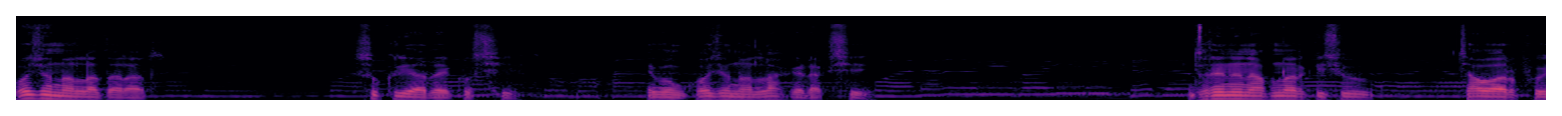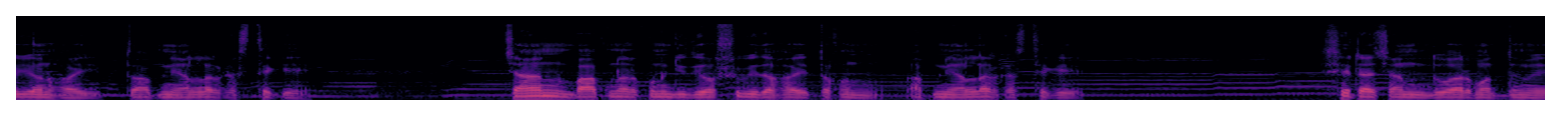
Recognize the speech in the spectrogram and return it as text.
কজন আল্লাহ তালার শুক্রিয়া আদায় করছি এবং কজন আল্লাহকে ডাকছি? ধরে নেন আপনার কিছু চাওয়ার প্রয়োজন হয়, তো আপনি আল্লাহর কাছ থেকে চান বা আপনার কোনো যদি অসুবিধা হয়, তখন আপনি আল্লাহর কাছ থেকে সেটা চান, দোয়ার মাধ্যমে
